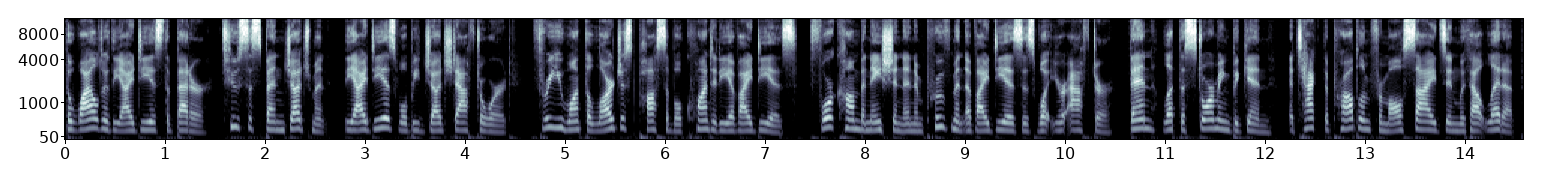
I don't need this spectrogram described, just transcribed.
The wilder the ideas, the better. 2. Suspend judgment. The ideas will be judged afterward. 3. You want the largest possible quantity of ideas. 4. Combination and improvement of ideas is what you're after. Then, let the storming begin. Attack the problem from all sides and without let up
